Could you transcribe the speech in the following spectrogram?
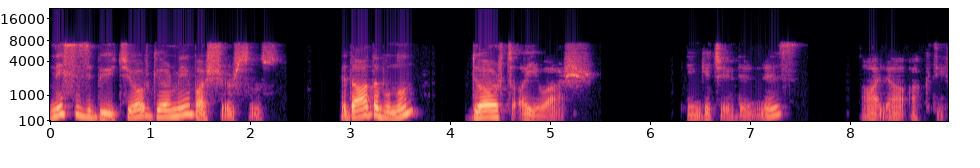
ne sizi büyütüyor görmeye başlıyorsunuz. Ve daha da bunun dört ayı var. Yengeç evleriniz hala aktif.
